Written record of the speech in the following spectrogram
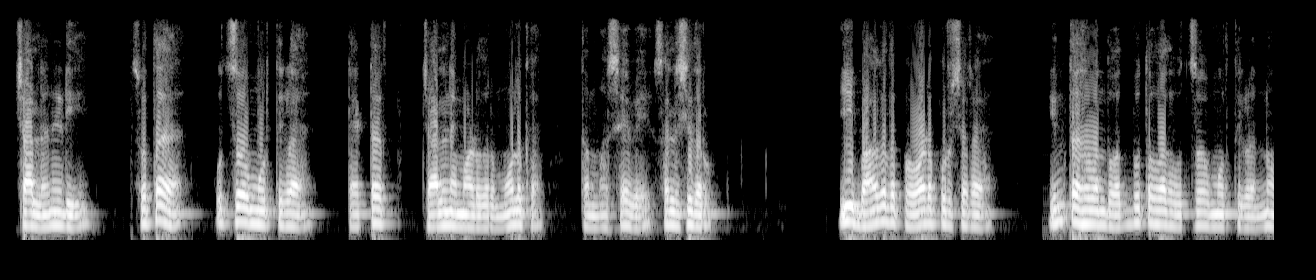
ಚಾಲನೆ ನೀಡಿ ಸ್ವತಃ ಉತ್ಸವ ಮೂರ್ತಿಗಳ ಟ್ರ್ಯಾಕ್ಟರ್ ಚಾಲನೆ ಮಾಡುವುದರ ಮೂಲಕ ತಮ್ಮ ಸೇವೆ ಸಲ್ಲಿಸಿದರು. ಈ ಭಾಗದ ಪವಾಡ ಪುರುಷರ ಇಂತಹ ಒಂದು ಅದ್ಭುತವಾದ ಉತ್ಸವ ಮೂರ್ತಿಗಳನ್ನು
